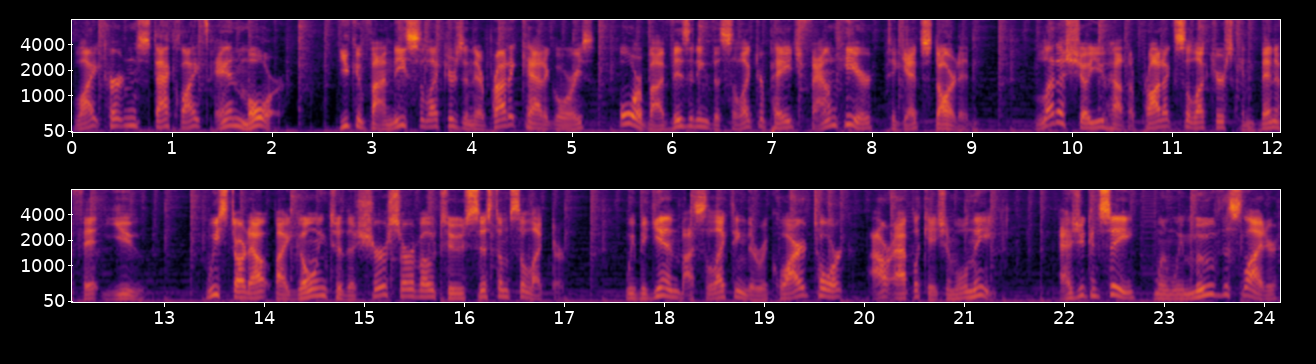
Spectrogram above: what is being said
light curtains, stack lights, and more. You can find these selectors in their product categories or by visiting the selector page found here to get started. Let us show you how the product selectors can benefit you. We start out by going to the Sure Servo 2 System Selector. We begin by selecting the required torque our application will need. As you can see, when we move the slider,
